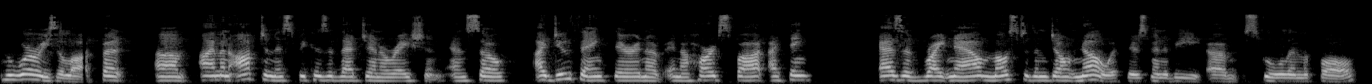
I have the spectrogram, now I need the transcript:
who worries a lot, but um, I'm an optimist because of that generation. And so I do think they're in a in a hard spot. I think as of right now, most of them don't know if there's going to be um, school in the fall,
